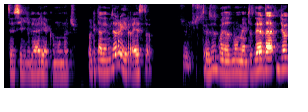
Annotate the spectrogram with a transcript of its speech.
Entonces sí, yo le daría como un 8. Porque también me hizo reír resto. Todos esos buenos momentos. De verdad, yo,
